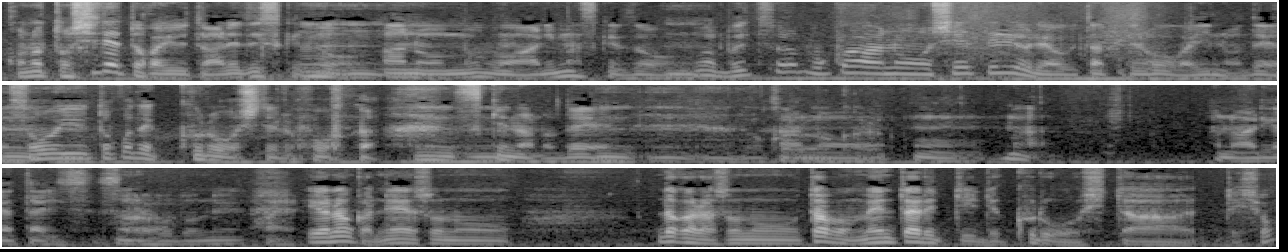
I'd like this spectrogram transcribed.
この年でとか言うとあれですけど、うんうんうん。あの部分はありますけど、ん。まあ、別は僕はあの教えてるよりは歌ってる方がいいので、うん。そういうとこで苦労してる方が好きなので、うんうんあのうん。まああのありがたいです。なるほどね、はい。い、やなんかねそのだからその多分メンタリティーで苦労したでしょ？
